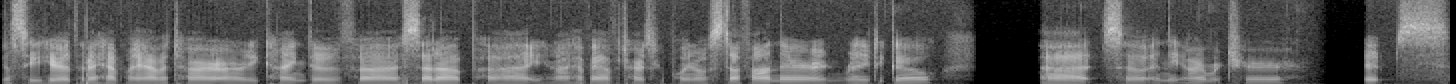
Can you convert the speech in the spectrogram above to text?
You'll see here that I have my avatar already kind of uh, set up. Uh, you know, I have Avatar 3.0 stuff on there and ready to go. Uh, so in the armature, tips,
